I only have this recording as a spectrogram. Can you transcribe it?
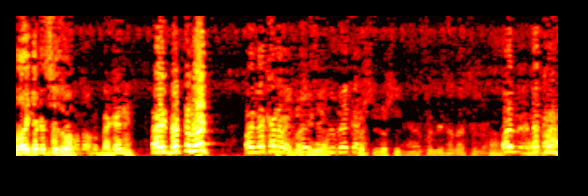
কয় টাকা ছিল? বেকানি এই বেকান হই ওই বেকান হই রশিদ এই বেকান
